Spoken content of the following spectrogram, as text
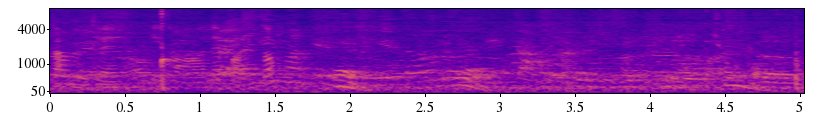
따면 돼. 이거 안 해봤어? 어. 오. 처음 봐.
